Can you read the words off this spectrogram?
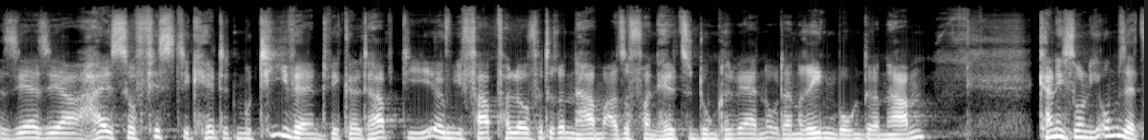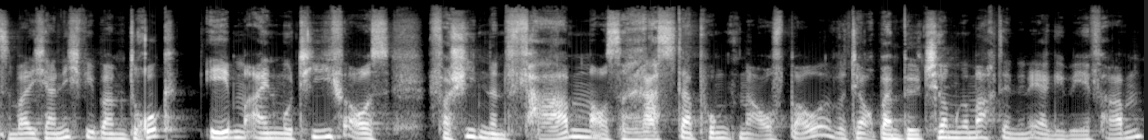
sehr, sehr high sophisticated Motive entwickelt habt, die irgendwie Farbverläufe drin haben, also von hell zu dunkel werden oder einen Regenbogen drin haben, kann ich so nicht umsetzen, weil ich ja nicht wie beim Druck eben ein Motiv aus verschiedenen Farben, aus Rasterpunkten aufbaue. Wird ja auch beim Bildschirm gemacht in den RGB-Farben,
